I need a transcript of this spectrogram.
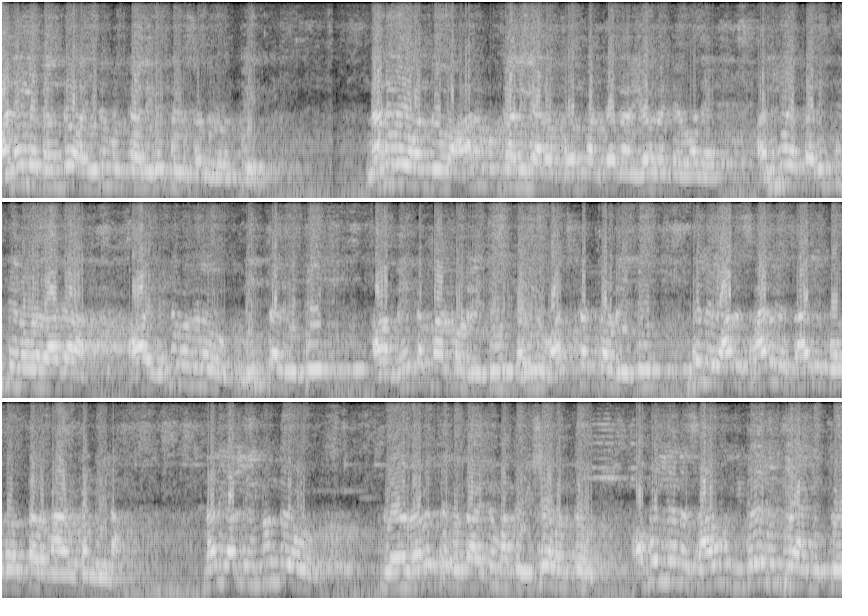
ಮನೆಗೆ ಬಂದು ಐದು ಮುಕ್ಕಾಲಿಗೆ ಕೂಡಿಸಿದ್ರು ಅಂತ. ನನಗೆ ಒಂದು ಆರು ಮುಕ್ಕಾಲಿಗೆ ಯಾರೋ ಫೋನ್ ಮಾಡ್ತಾರೆ, ನಾನು ಏಳು ಗಂಟೆ ಹೋದೆ. ಅಲ್ಲಿಯ ಪರಿಸ್ಥಿತಿ ನೋಡಿದಾಗ ಆ ಹೆಣ್ಣು ಮಗಳು ನಿಂತ ರೀತಿ, ಆ ಮೇಕಪ್ ಮಾಡ್ಕೊಂಡ ರೀತಿ, ಕೈಗೆ ವಾಚ್ ಕಟ್ಕೊಂಡ ರೀತಿ, ಇದೆಲ್ಲ ಯಾರು ಸಾರಿಗೆ ಹೋಗೋ ಥರ ಮಾಡ್ಕೊಂಡಿಲ್ಲ. ನನಗೆ ಅಲ್ಲಿ ಇನ್ನೊಂದು ವ್ಯವಸ್ಥೆ ಗೊತ್ತಾಯಿತು, ಮತ್ತೆ ವಿಷಯ ಬಂತು. ಅಮೂಲ್ಯನ ಸಾವು ಇದೇ ರೀತಿಯಾಗಿತ್ತು.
